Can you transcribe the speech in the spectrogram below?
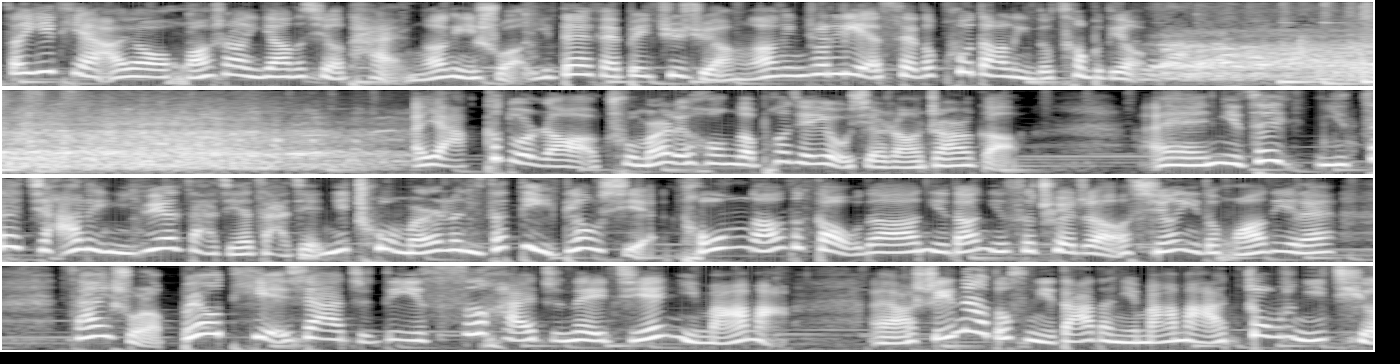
这一天，哎呦，皇上一样的心态，我跟你说，一旦凡被拒绝，我跟你说，脸塞到裤裆里你都蹭不掉。哎呀，可多人啊，出门了以后，我碰见有些人这个。哎，你在你在家里，你愿咋接咋接。你出门了，你再低调些，头昂的高的，你当你是穿着行衣的皇帝嘞？再说了，不要天下之地，四海之内皆你妈妈。哎呀，谁那都是你大的，你妈妈罩着你亲，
